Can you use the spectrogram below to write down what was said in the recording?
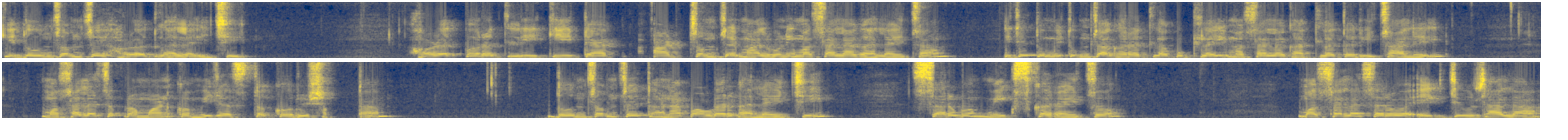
की दोन चमचे हळद घालायची. हळद परतली की त्यात आठ चमचे मालवणी मसाला घालायचा. इथे तुम्ही तुमच्या घरातला कुठलाही मसाला घातला तरी चालेल. मसाल्याचं प्रमाण कमी जास्त करू शकता. दोन चमचे धणा पावडर घालायची. सर्व मिक्स करायचं. मसाला सर्व एकजीव झाला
